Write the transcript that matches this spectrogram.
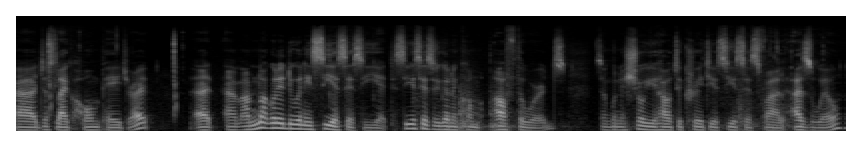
uh, just like homepage, right? Uh, I'm not going to do any CSS yet. CSS is going to come afterwards. So I'm going to show you how to create your CSS file as well.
